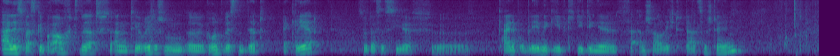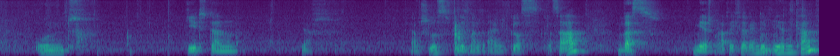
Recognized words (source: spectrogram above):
Alles, was gebraucht wird an theoretischem äh, Grundwissen, wird erklärt, sodass es hier äh, keine Probleme gibt, die Dinge veranschaulicht darzustellen. Und geht dann, ja, am Schluss findet man ein Gloss, Glossar, was mehrsprachig verwendet mhm. werden kann.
